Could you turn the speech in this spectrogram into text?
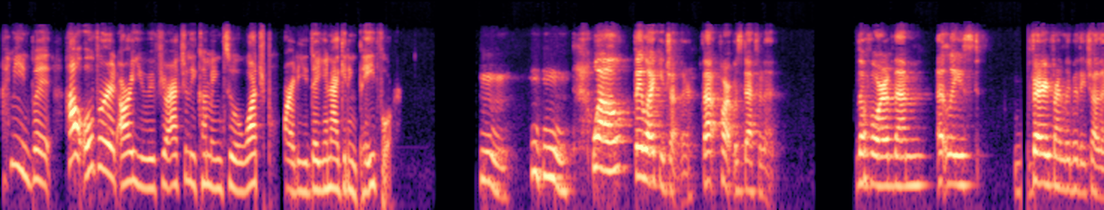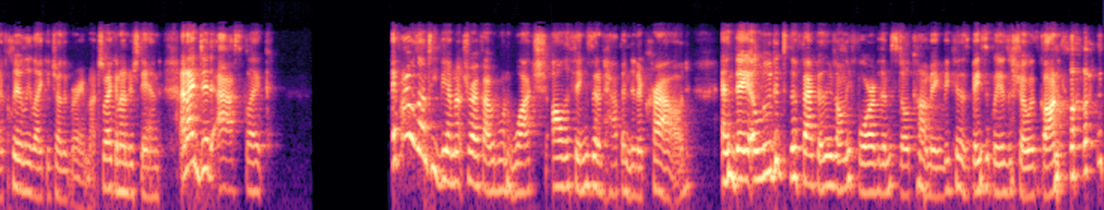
I mean, but how over it are you if you're actually coming to a watch party that you're not getting paid for? Hmm. Well, they like each other. That part was definite. The four of them, at least, very friendly with each other, clearly like each other very much. So I can understand. And I did ask, like, if I was on TV, I'm not sure if I would want to watch all the things that have happened in a crowd. And they alluded to the fact that there's only four of them still coming because basically, as the show has gone on,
